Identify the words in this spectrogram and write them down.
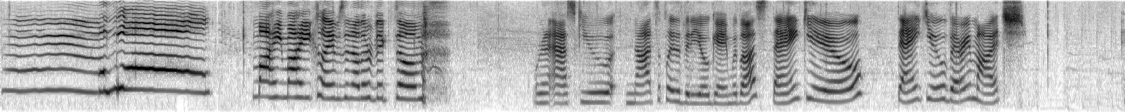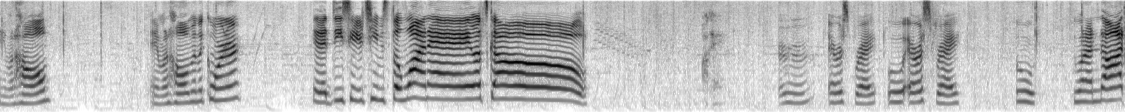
Mm, wall. Mahi Mahi claims another victim. We're gonna ask you not to play the video game with us. Thank you. Thank you very much. Anyone home? Anyone home in the corner? Yeah, the DC your team still won. Hey, let's go. Okay. Uh, Aerospray. Ooh, Aerospray. Ooh, you wanna not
